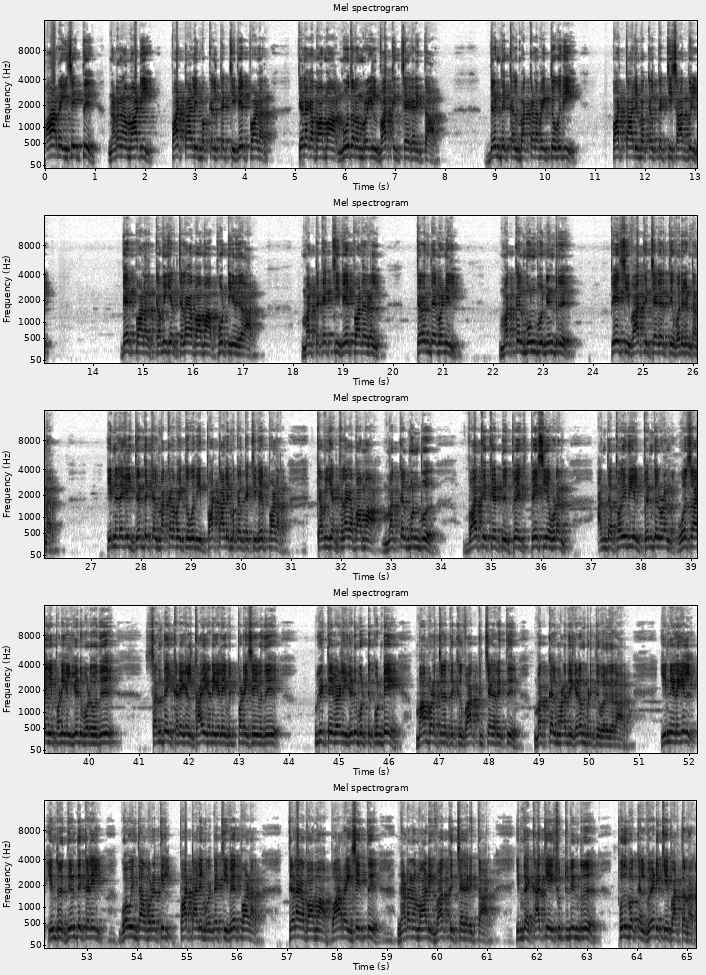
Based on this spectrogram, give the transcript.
பாறை இசைத்து நடனமாடி பாட்டாளி மக்கள் கட்சி வேட்பாளர் திலகபாமா நூதன முறையில் வாக்கு சேகரித்தார். திண்டுக்கல் மக்களவை தொகுதி பாட்டாளி மக்கள் கட்சி சார்பில் வேட்பாளர் கவிஞர் திலகபாமா போட்டியிடுகிறார். மற்ற கட்சி வேட்பாளர்கள் திறந்தவனில் மக்கள் முன்பு நின்று பேசி வாக்கு சேகரித்து வருகின்றனர். இந்நிலையில் திண்டுக்கல் மக்களவை தொகுதி பாட்டாளி மக்கள் கட்சி வேட்பாளர் கவிஞர் திலகபாமா மக்கள் முன்பு வாக்கு கேட்டு பே பேசியவுடன் அந்த பகுதியில் பெண்களுடன் விவசாய பணியில் ஈடுபடுவது சந்தை கடைகள் காய்கனிகளை விற்பனை செய்வது உள்ளிட்டவைகளில் ஈடுபட்டு கொண்டே மாம்பழச்சினத்துக்கு வாக்கு சேகரித்து மக்கள் மனதில் இடம் பிடித்து வருகிறார். இந்நிலையில் இன்று திண்டுக்கலில் கோவிந்தாபுரத்தில் பாட்டாளி மக்கள் கட்சி வேட்பாளர் திலகபாமா பாறை இசைத்து நடனமாடி வாக்கு சேகரித்தார். இந்த காட்சியை சுற்றி நின்று பொதுமக்கள் வேடிக்கை பார்த்தனர்.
